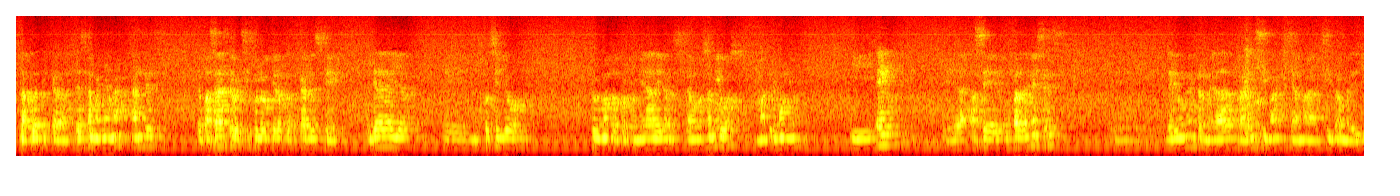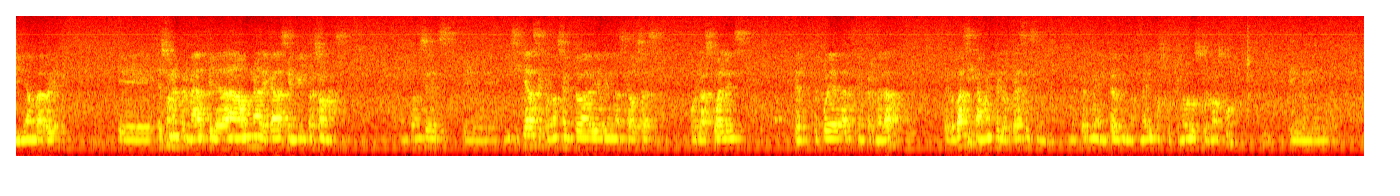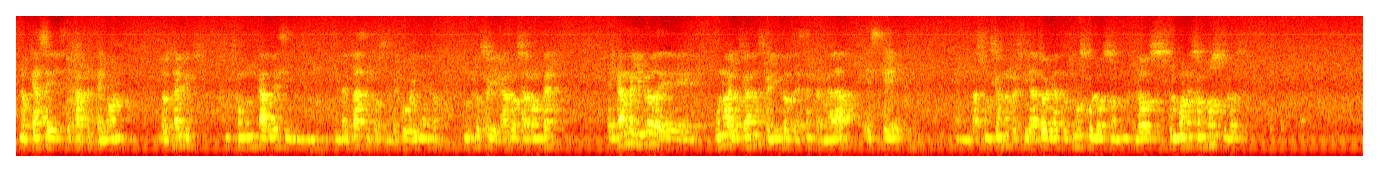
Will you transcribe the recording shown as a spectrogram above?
la plática de esta mañana. Antes de pasar a este versículo, quiero platicarles que el día de ayer eh, mi esposa y yo tuvimos la oportunidad de ir a visitar a unos amigos, matrimonio, y él eh, hace un par de meses eh, le dio una enfermedad rarísima que se llama el síndrome de Guillain-Barré. Es una enfermedad que le da a una de cada 100.000 personas. Entonces, eh, ni siquiera se conocen todavía bien las causas por las cuales te, puede dar esta enfermedad, pero básicamente lo que hace, sin meterme en términos médicos porque no los conozco, lo que hace es dejarte pelón los nervios es como un cable sin, sin el plástico, sin recubrimiento, incluso llegarlos a romper. El gran peligro de, uno de los grandes peligros de esta enfermedad es que en las funciones respiratorias los pulmones son músculos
